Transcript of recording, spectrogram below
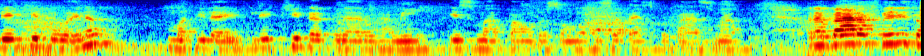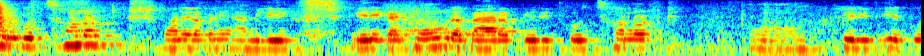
लेखेको होइन मतीलाई लेखिएका कुराहरू हामी यसमा पाउँदछौँ मती सत्ताइसको पाँचमा। र बाह्र पीडितहरूको छनौट भनेर पनि हामीले हेरेका थियौँ। र बाह्र पीडितको छनौट पीडित एकको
